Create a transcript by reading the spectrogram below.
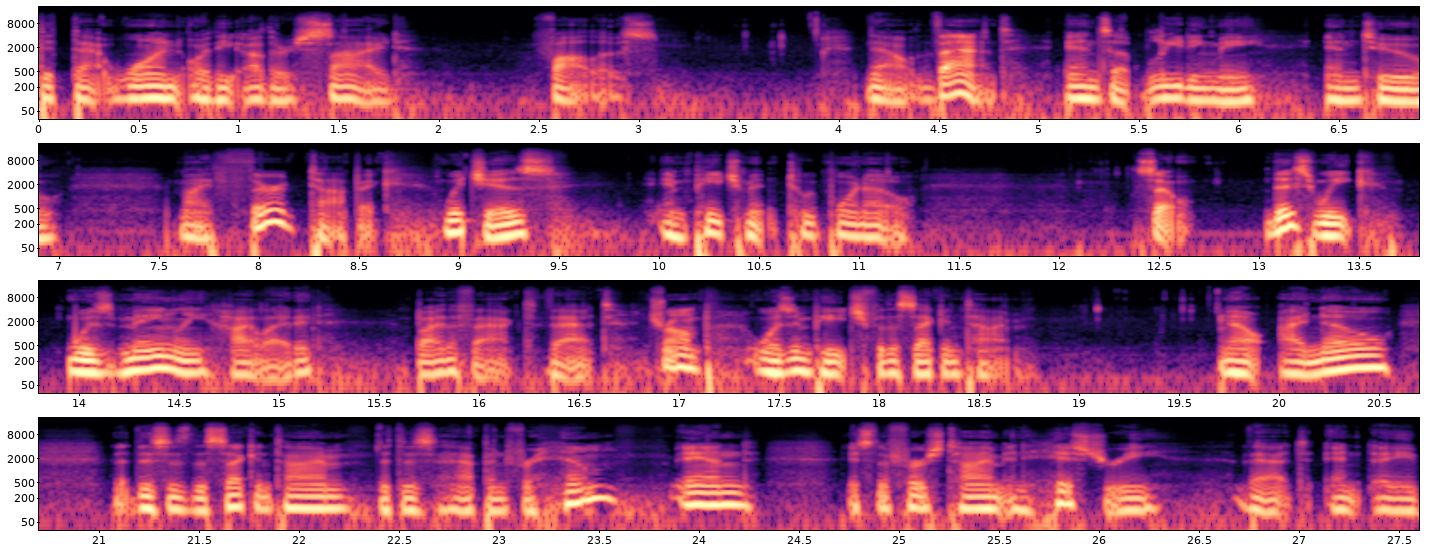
that that one or the other side follows. Now, that ends up leading me into my third topic, which is impeachment 2.0. So, this week was mainly highlighted by the fact that Trump was impeached for the second time. Now, I know that this is the second time that this happened for him, and it's the first time in history that a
